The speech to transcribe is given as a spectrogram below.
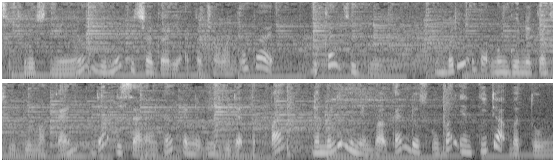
Seterusnya, guna picagari atau cawan ubat, bukan sudu. Memberi ubat menggunakan sudu makan tidak disarankan kerana ia tidak tepat dan boleh menyebabkan dos ubat yang tidak betul.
